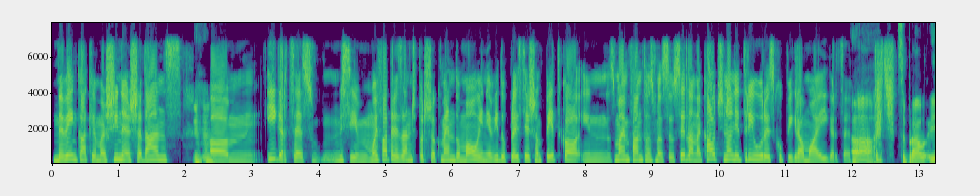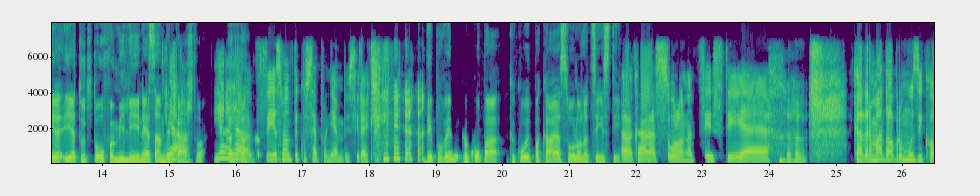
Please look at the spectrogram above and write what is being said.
ne vem, kakšne mašine še danes. Uh mhm. -huh. um, igrice, mislim, moj fata je zadnjič prišel k meni domov in je videl PlayStation 5 in z mojim fantom smo se usedla na kavč in on je tri ure skupaj igral moje igrice. A, pač. Se pravi, je, je tudi to v familiji, ne samo ja. dirkaštvo. Ja, ja, ja. jaz imam tako vse po njem, bi si rekli. Dej povem, kako, pa, kako je pa Kaja solo na cesti? Uh, Kaja solo na cesti je. kadar ima dobro muziko,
